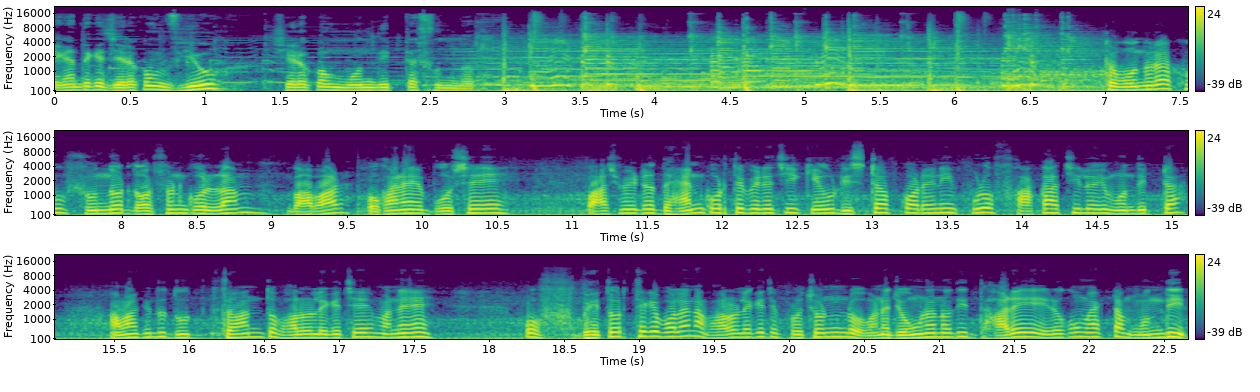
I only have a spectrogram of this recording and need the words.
এখান থেকে যেরকম ভিউ সেরকম মন্দিরটা সুন্দর। তো বন্ধুরা, খুব সুন্দর দর্শন করলাম বাবার। ওখানে বসে পাঁচ মিনিটও ধ্যান করতে পেরেছি, কেউ ডিস্টার্ব করেনি, পুরো ফাঁকা ছিল এই মন্দিরটা। আমার কিন্তু দুর্দান্ত ভালো লেগেছে মানে ও ভেতর থেকে বলে না, ভালো লেগেছে প্রচণ্ড মানে যমুনা নদীর ধারে এরকম একটা মন্দির।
